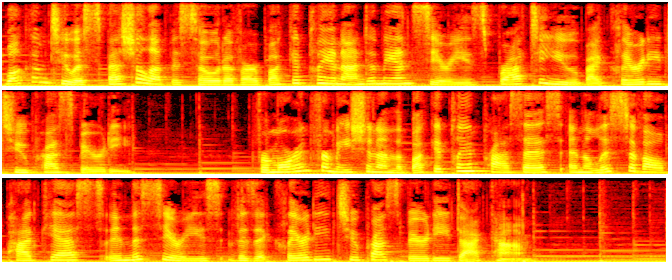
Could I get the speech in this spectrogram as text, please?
Welcome to a special episode of our Bucket Plan on Demand series brought to you by Clarity to Prosperity. For more information on the bucket plan process and a list of all podcasts in this series, visit claritytoprosperity.com.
